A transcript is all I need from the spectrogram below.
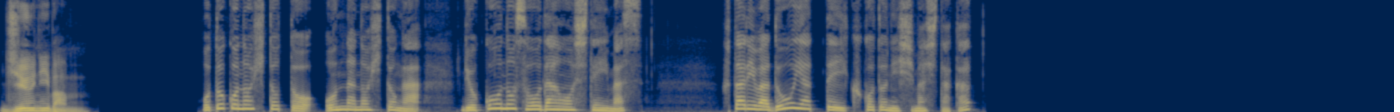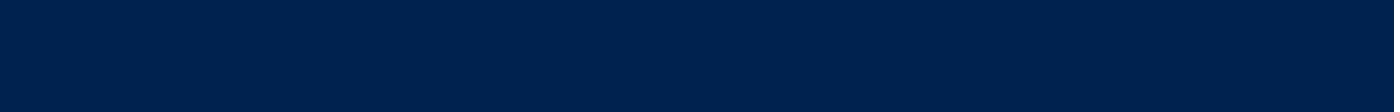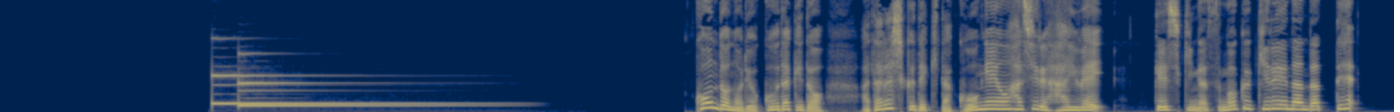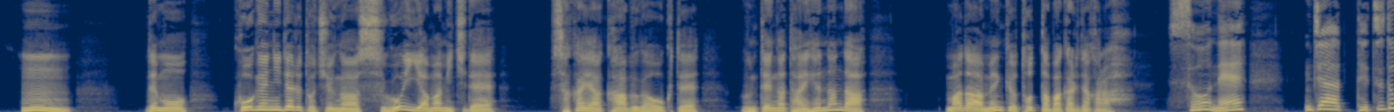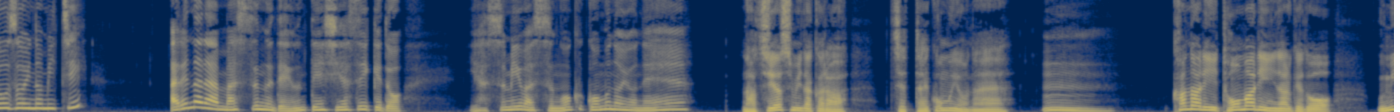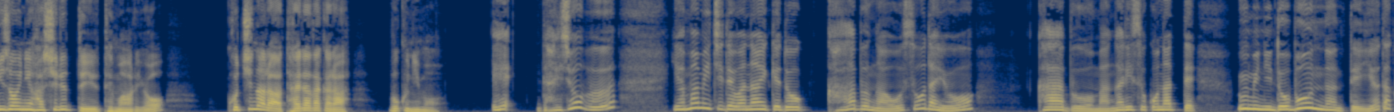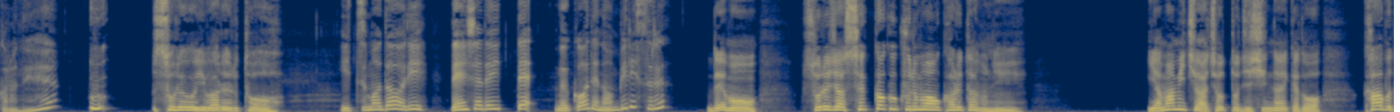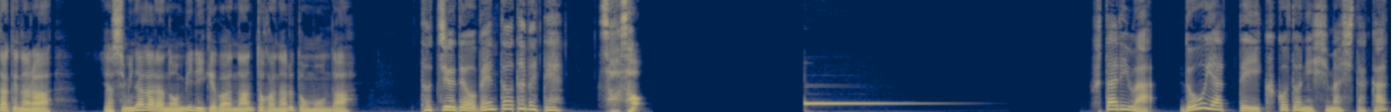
12番男の人と女の人が旅行の相談をしています。二人はどうやって行くことにしましたか？今度の旅行だけど、新しくできた高原を走るハイウェイ。景色がすごく綺麗なんだって。うん。でも、高原に出る途中がすごい山道で、坂やカーブが多くて、運転が大変なんだ。まだ免許取ったばかりだから。そうね。じゃあ、鉄道沿いの道？あれならまっすぐで運転しやすいけど、休みはすごく混むのよね。夏休みだから、絶対混むよね。うん。かなり遠回りになるけど、海沿いに走るっていう手もあるよ。こっちなら平らだから、僕にも。え、大丈夫？山道ではないけど、カーブが多そうだよ。カーブを曲がり損なって、海にドボンなんて嫌だからね。それを言われると。いつも通り、電車で行って、向こうでのんびりする。でも、それじゃせっかく車を借りたのに。山道はちょっと自信ないけど、カーブだけなら、休みながらのんびり行けばなんとかなると思うんだ。途中でお弁当食べて、そうそう。二人はどうやって行くことにしましたか？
